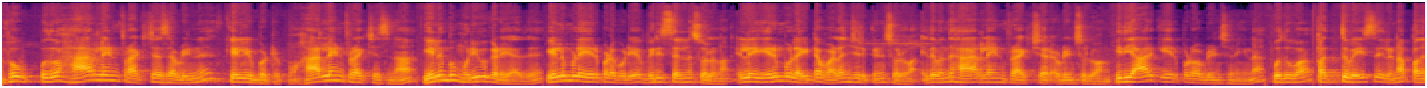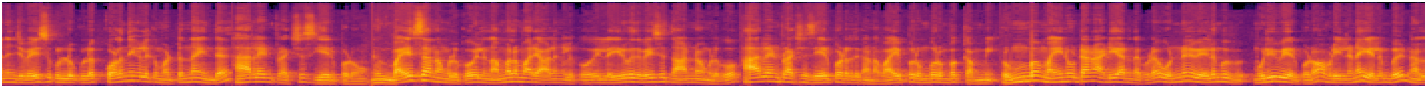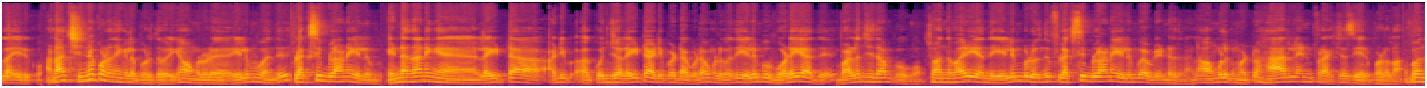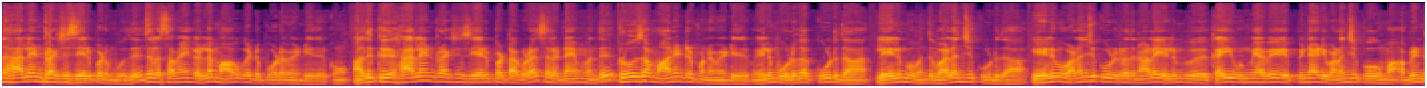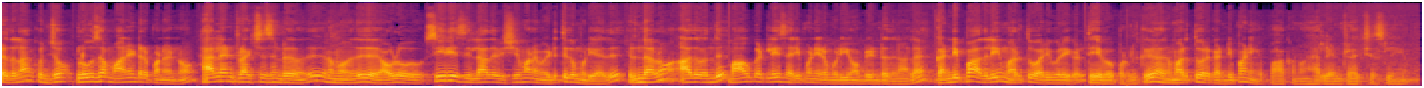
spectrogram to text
இப்போ பொதுவாக hairline fractures அப்படின்னு கேள்விப்பட்டிருப்போம். ஹேர்லைன் ஃப்ராக்சர்ஸ்னா எலும்பு முறிவு கிடையாது. எலும்பில் ஏற்படக்கூடிய விரிசல்னு சொல்லலாம். இல்லை எலும்பு லைட்டாக வளைஞ்சிருக்குன்னு சொல்லலாம். இது வந்து ஹேர்லைன் ஃப்ராக்சர் அப்படின்னு சொல்லுவாங்க. இது யாருக்கு ஏற்படும் அப்படின்னு சொன்னீங்கன்னா பொதுவாக பத்து வயசு இல்லைனா பதினஞ்சு வயசுக்குள்ளுக்குள்ள குழந்தைங்களுக்கு மட்டும்தான் இந்த ஹேர்லைன் ஃப்ராக்சர்ஸ் ஏற்படும். வயசானவங்களுக்கோ இல்லை நம்மள மாதிரி ஆளுங்களுக்கோ இல்லை இருபது வயசு தாண்டினவங்களுக்கோ ஹேர்லைன் ஃப்ராக்சர்ஸ் ஏற்படுறதுக்கான வாய்ப்பு ரொம்ப ரொம்ப கம்மி. ரொம்ப மைனூட்டான அடியாக இருந்தால் கூட ஒன்று எலும்பு முறிவு ஏற்படும். அப்படி இல்லைன்னா எலும்பு நல்லா இருக்கும். ஆனால் சின்ன குழந்தைங்களை பொறுத்த வரைக்கும் அவங்களோட எலும்பு வந்து ஃப்ளெக்சிபிளான எலும்பு. என்னதான் நீங்கள் லைட்டாக அடி கொஞ்சம் லைட்டாக அடிபட்டால் கூட உங்களுக்கு வந்து எலும்பு உடையாது வளைஞ்சு தான் போகும். ஸோ அந்த மாதிரி அந்த எலும்பு வந்து ஃப்ளெக்சிபிளான எலும்பு அப்படின்றதுனால அவங்களுக்கு மட்டும் ஹேர்லைன் ஃப்ராக்சர்ஸ் ஏற்படலாம். இப்போ அந்த ஹேர்லைன் ஃப்ராக்சர்ஸ் ஏற்படும் போது சில சமயங்களில் மாவு கட்டு போட வேண்டியது இருக்கும். அதுக்கு ஹேர்லைன் ஃப்ராக்சர்ஸ் ஏற்பட்டால் கூட சில டைம் வந்து க்ளோஸாக மானிட்டர் பண்ண வேண்டியது இருக்கும். எலும்பு ஒழுங்காக கூடுதா? இல்லை எலும்பு வந்து வளைஞ்சு கூடுதா? எலும்பு வளைஞ்சு கூடுறதுனால எலும்பு கை உண்மையாகவே பின்னாடி வளைஞ்சு போகுமா? அப்படின்றதெல்லாம் கொஞ்சம் க்ளோஸாக மானிட்டர் பண்ணணும். ஹேர்லைன் அப்படின்றத வந்து நம்ம வந்து அவ்வளோ சீரியஸ் இல்லாத விஷயமா நம்ம எடுத்துக்க முடியாது. இருந்தாலும் அது வந்து மாவுக்கட்டிலே சரி பண்ணிட முடியும் அப்படின்றதுனால கண்டிப்பாக அதுலேயும் மருத்துவ அறிவுரைகள் தேவைப்படுறதுக்கு. அது மருத்துவரை கண்டிப்பாக நீங்கள் பார்க்கணும் ஹேர்லைன் ஃப்ராக்சர்ஸ்லேயும்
